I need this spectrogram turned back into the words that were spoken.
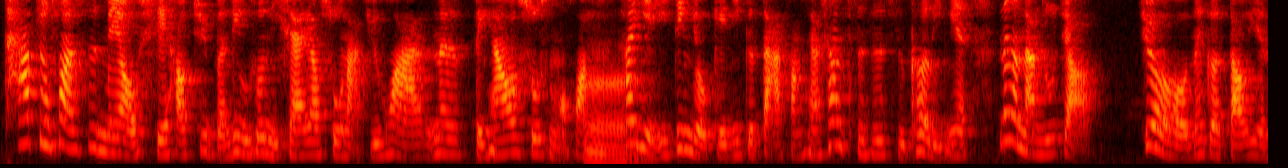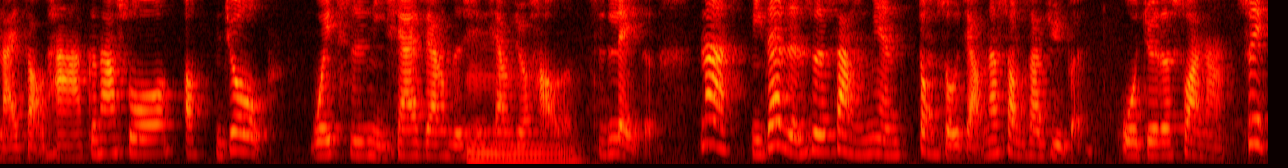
他就算是没有写好剧本，例如说你现在要说哪句话，那等一下要说什么话，他也一定有给你一个大方向。像此时此刻里面那个男主角就有那个导演来找他，跟他说：“哦，你就维持你现在这样子形象就好了之类的。”那你在人设上面动手脚，那算不算剧本？我觉得算啊。所以。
